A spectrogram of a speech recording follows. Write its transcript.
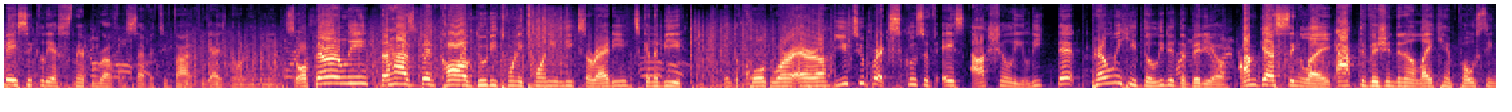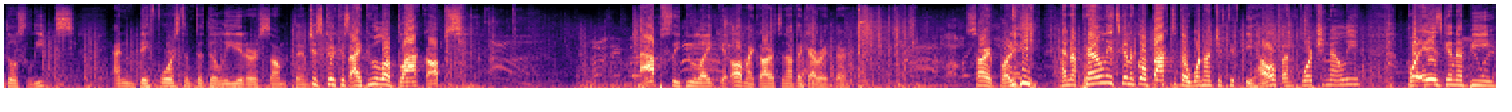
basically a sniper rifle 725 if you guys know what I mean. So apparently there has been Call of Duty 2020 leaks already. It's gonna be in the Cold War era. YouTuber exclusive Ace actually leaked it. Apparently he deleted the video. I'm guessing like Activision didn't like him posting those leaks and they forced him to delete it or something. Which is good because I do love Black Ops. I absolutely do like it. Oh my god, it's another guy right there. Sorry, buddy. And apparently it's gonna go back to the 150 health, unfortunately but it is gonna be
